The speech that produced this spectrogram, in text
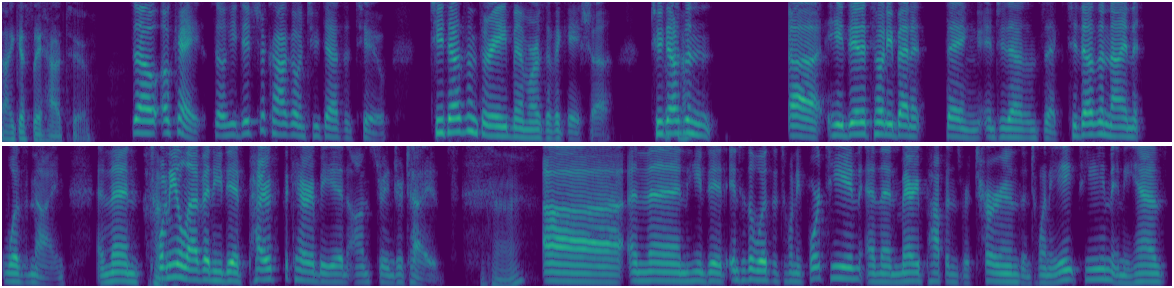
I guess they had to. So okay, so he did Chicago in 2002, 2003 Memoirs of a Geisha, 2000. Uh, he did a Tony Bennett thing in 2006, 2009 was nine, and then 2011 he did Pirates of the Caribbean on Stranger Tides. Okay. Uh, and then he did Into the Woods in 2014, and then Mary Poppins Returns in 2018, and he has.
